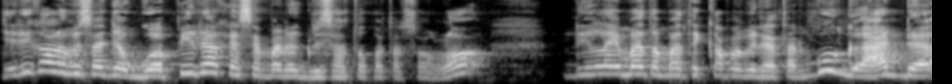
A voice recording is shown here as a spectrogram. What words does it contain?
jadi kalau misalnya gue pindah ke SMA Negeri 1 Kota Solo nilai matematika peminatan gue nggak ada.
